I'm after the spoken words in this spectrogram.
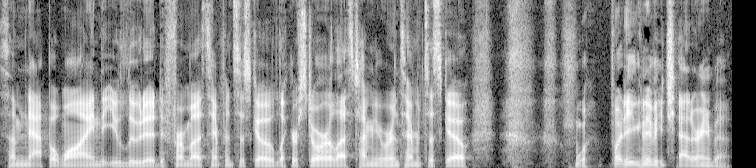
some Napa wine that you looted from a San Francisco liquor store last time you were in San Francisco, what are you going to be chattering about?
